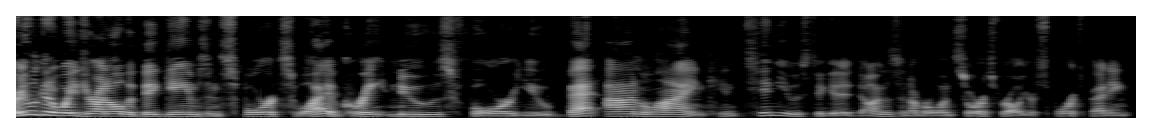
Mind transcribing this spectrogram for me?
Are you looking to wager on all the big games in sports? Well, I have great news for you. Bet Online continues to get it done as the number one source for all your sports betting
